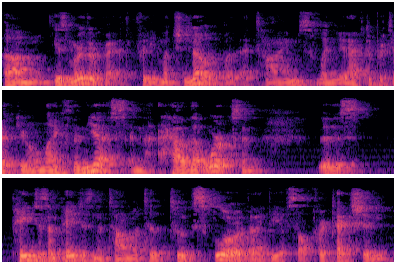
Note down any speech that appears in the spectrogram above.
Um, is murder bad? Pretty much no, but at times when you have to protect your own life, then yes, and how that works. And there's pages and pages in the Talmud to, to explore the idea of self-protection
